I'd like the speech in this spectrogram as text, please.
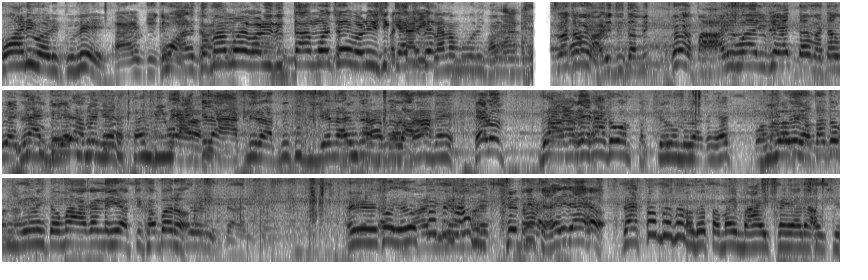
પાણી વાળી તું લે. પાણી તો મેં મોય વાળી તું તા મોય છો વાળી છે ક્યાં છે પેલા જો જો પાડી તું તમે? પાણી વાળી લે તમે બતાવું તું. બીવો આટલા આટલી રાતનું તું બીએ ના આવ્યું ને, હેડો ના, આગળ હેડો, આમ તપેલો મેલા કે હેડ. બિયાણી હતા તો બિયાણી તમે આગળ નહીં આપતી ખબર. તમારી માય કઈ હેડ આવશે.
